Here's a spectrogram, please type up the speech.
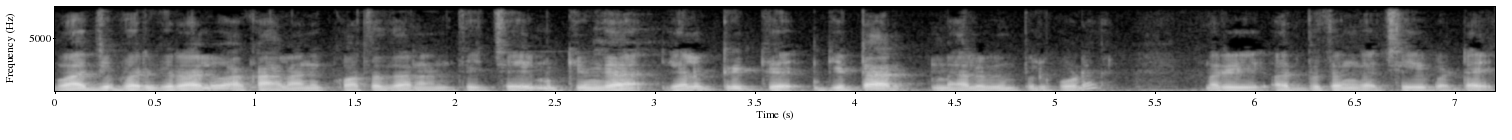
వాద్య పరికరాలు ఆ కాలానికి కొత్తదనాన్ని తెచ్చాయి. ముఖ్యంగా ఎలక్ట్రిక్ గిటార్ మేళవింపులు కూడా మరి అద్భుతంగా చేయబడ్డాయి.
